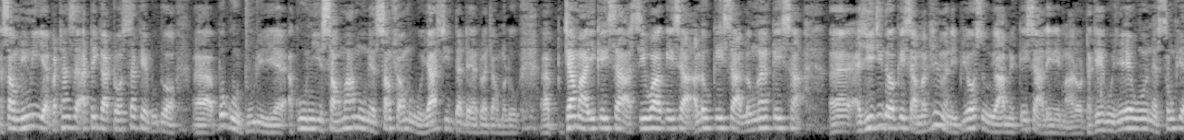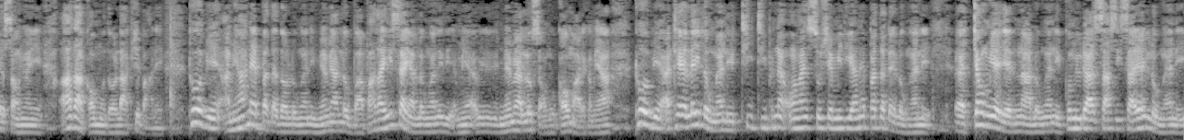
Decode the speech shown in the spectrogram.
အဆောင်မိမိရဲ့ပဋ္ဌာန်းဆက်အတိတ်ကတော်ဆက်ခဲ့ဘူးတော့အဲပုပ်ကိုဒူတွေရဲ့အကူအညီဆောင်မမှုနဲ့စောင့်ရှောက်မှုကိုရရှိတတ်တဲ့အတွက်ကြောင့်မလို့ဂျမ်းမာရေးကိစ္စစီးပွားကိစ္စအလုပ်ကိစ္စလုပ်ငန်းကိစ္စ အဲအရေးကြီးသောကိစ္စမဖြစ်မနေပြောဆိုရမယ့်ကိစ္စလေးတွေမှာတော့တကယ်ကိုရဲဝန်းနဲ့ဆုံးဖြတ်ဆောင်ရွက်ရင်အားသာကောင်းမွန်သောလာဖြစ်ပါတယ်ထို့အပြင်အများနဲ့ပတ်သက်သောလုပ်ငန်းတွေများများလုပ်ပါဘာသာရေးဆိုင်ရာလုပ်ငန်းလေးတွေအများများများလုပ်ဆောင်လို့ကောင်းပါတယ်ခင်ဗျာထို့အပြင်အထည်လိပ်လုပ်ငန်းတွေ TT ဖက်နဲ့ online social media နဲ့ပတ်သက်တဲ့လုပ်ငန်းတွေအဲကြောက်မြတ်ရတနာလုပ်ငန်းတွေကွန်ပျူတာစာစီစာရိုက်လုပ်ငန်းတွေ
